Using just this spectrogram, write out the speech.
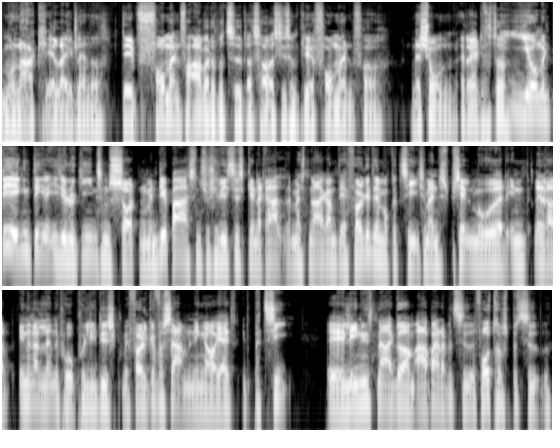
monark, eller et eller andet. Det er formand for Arbejderpartiet, der så også ligesom bliver formand for nationen. Er det rigtigt forstået? Jo, men det er ikke en del af ideologien som sådan, men det er bare sådan socialistisk generelt, at man snakker om det her folkedemokrati, som er en speciel måde at indrette, landet på politisk, med folkeforsamlinger og ja, et, et parti. Øh, Lenin snakkede om Arbejderpartiet, Fortrupspartiet,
